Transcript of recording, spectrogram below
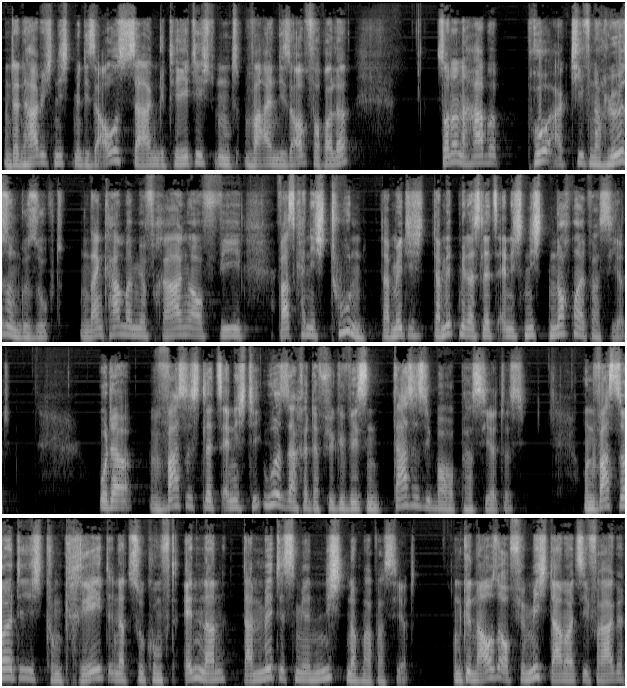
Und dann habe ich nicht mehr diese Aussagen getätigt und war in dieser Opferrolle, sondern habe proaktiv nach Lösungen gesucht. Und dann kamen bei mir Fragen auf wie, was kann ich tun, damit ich, damit mir das letztendlich nicht nochmal passiert? Oder was ist letztendlich die Ursache dafür gewesen, dass es überhaupt passiert ist? Und was sollte ich konkret in der Zukunft ändern, damit es mir nicht nochmal passiert? Und genauso auch für mich damals die Frage,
